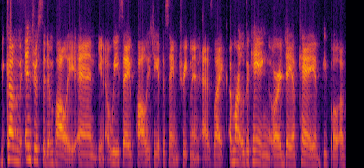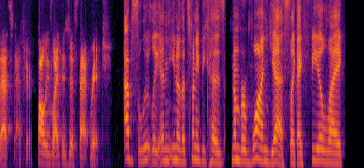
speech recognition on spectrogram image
become interested in Pauli. And, you know, we say Pauli should get the same treatment as like a Martin Luther King or a JFK and people of that stature. Pauli's life is just that rich. Absolutely. And, you know, that's funny because number one, yes, like I feel like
